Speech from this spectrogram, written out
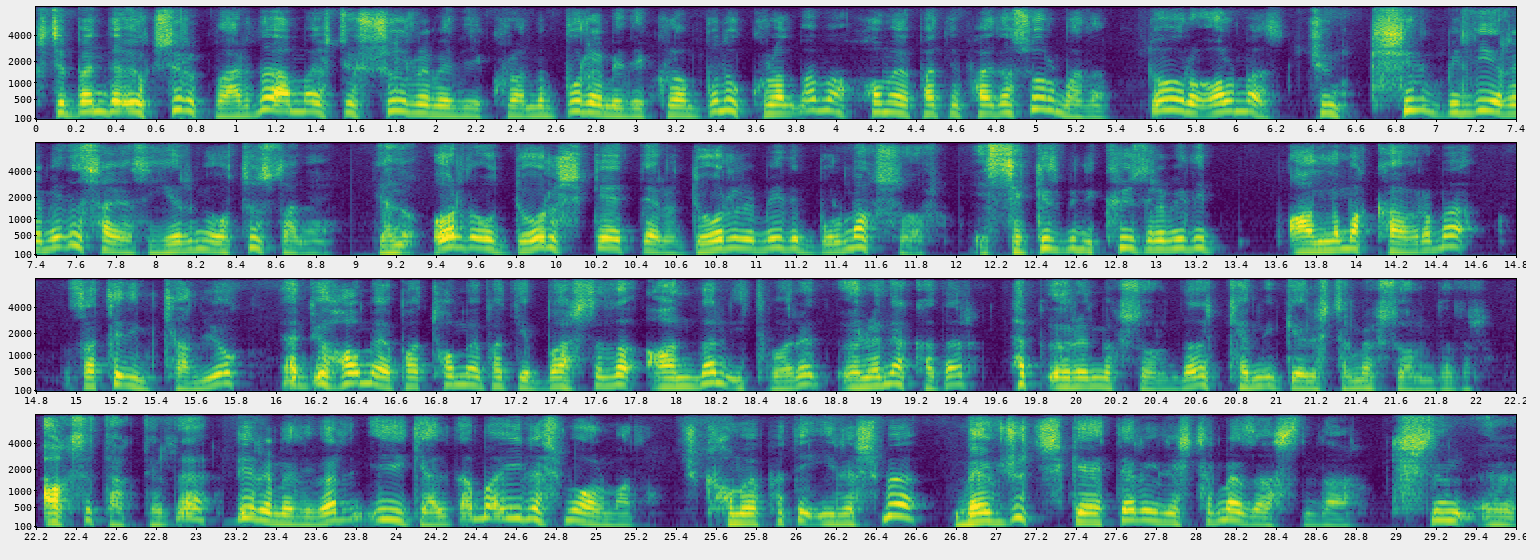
işte bende öksürük vardı ama işte şu remediyi kullandım, bu remediyi kullandım, bunu kullandım ama homeopatinin faydası olmadı. Doğru olmaz. Çünkü kişinin bildiği remedi sayısı 20-30 tane. Yani orada o doğru şikayetleri, doğru remedi bulmak zor. E 8200 remedi anlamak, kavrama zaten imkanı yok. Yani bir homeopat homeopatiye başladığı andan itibaren ölene kadar hep öğrenmek zorundadır. Kendini geliştirmek zorundadır. Aksi takdirde bir remedi verdim iyi geldi ama iyileşme olmadı. Çünkü homeopati iyileşme mevcut şikayetleri iyileştirmez aslında. Kişinin e,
